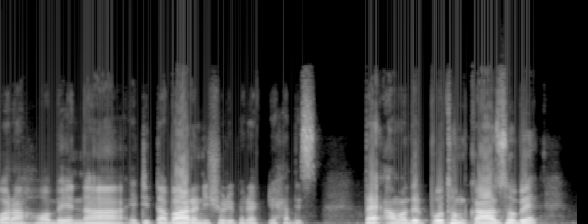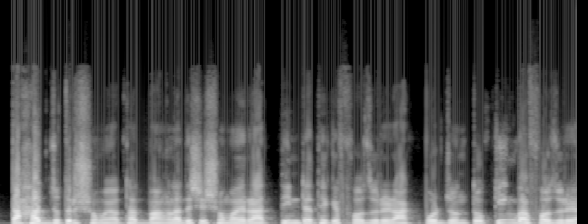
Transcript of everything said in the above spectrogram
করা হবে না। এটি তাবারানি শরীফের একটি হাদিস। তাই আমাদের প্রথম কাজ হবে তাহাজ্জুতের সময়, অর্থাৎ বাংলাদেশের সময় রাত তিনটা থেকে ফজরের আগ পর্যন্ত কিংবা ফজরের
